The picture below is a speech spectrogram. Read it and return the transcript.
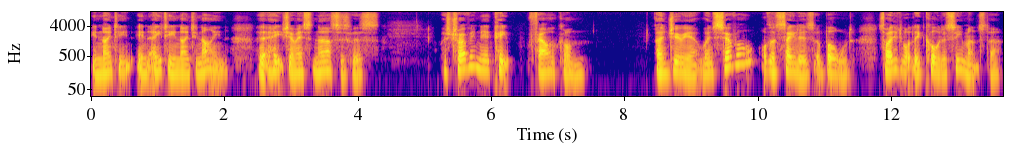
In, 19, in 1899, the HMS Narcissus was traveling near Cape Falcon, Algeria, when several of the sailors aboard sighted what they called a sea monster.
